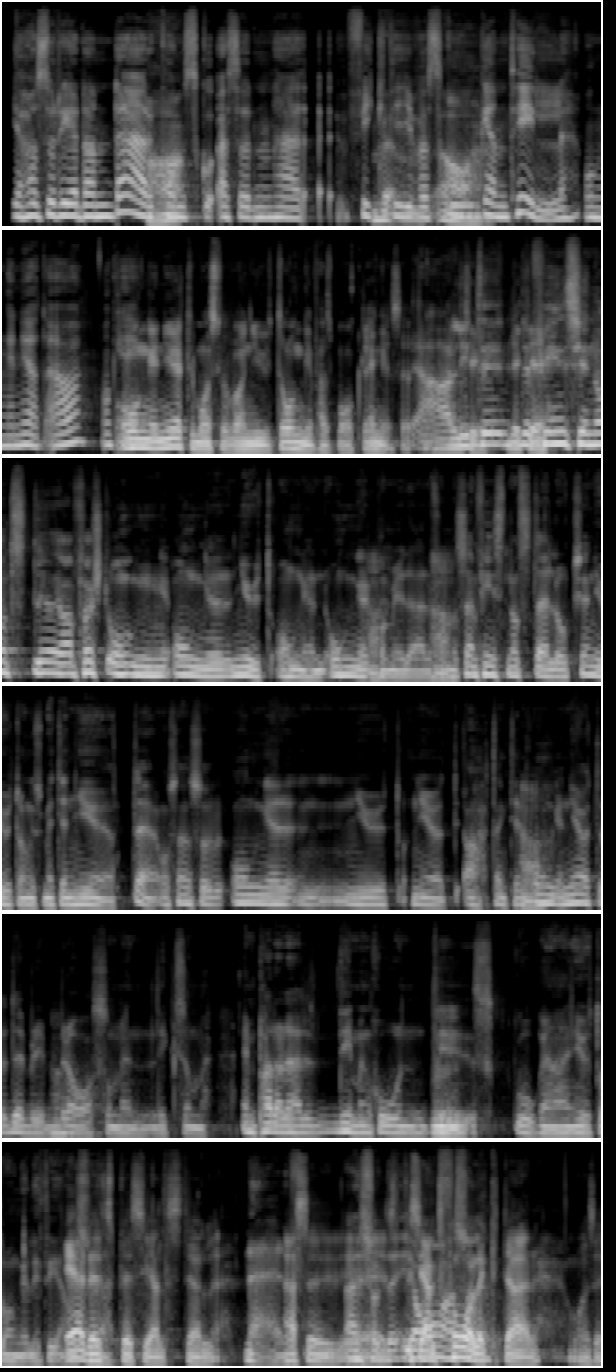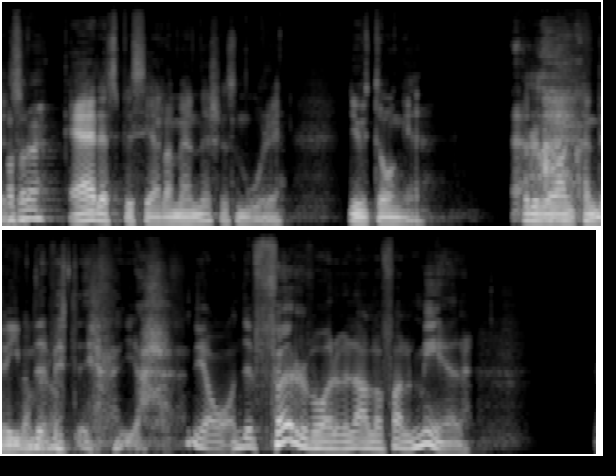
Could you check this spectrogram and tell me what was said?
Jaha, så redan där Ja. kom sko- alltså den här fiktiva skogen till Ångerngöte? Ja, okej. Ångernjöte måste vara njutånger fast baklänges. Ja, det- lite, typ- det finns ju något, ja, först ång, ånger, njutånger, ånger Ja, kommer ju därifrån. ja. Och sen finns det något ställe också i njutånger som heter Njöte. Och sen så ånger, njut och njöt. Ja, jag tänkte Ja. ångernjöte, det blir bra som en, liksom, en parallell dimension till Mm. skogarna njutånger lite grann. Är det ett speciellt ställe? Nej, Alltså, alltså, eh, det- speciellt ja, alltså- folk där? Om man säger så. Är det speciella människor som bor i Njutånger? För det är vad man kan driva Det, med. vet, ja, ja, det förr var det väl i alla fall mer.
